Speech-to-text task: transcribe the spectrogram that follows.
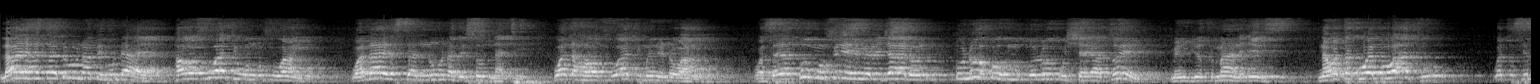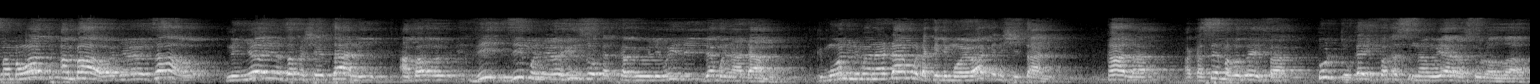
La yahtaduna bihudaya hawafuati uongofu wangu wala yastannuna bisunnati wala hawafuati mwenendo wangu. Wasayaqumu fihim rijalun qulubuhum qulubu shayatin min juthmani ins. Na watakuwepo watu watasimama watu ambao nyoyo zao ni nyoyo za mashetani ambao zimo nyoyo hizo katika viwiliwili vya mwanadamu. Ukimwona ni mwanadamu lakini moyo wake ni shetani. Qala akasema hudhaifa kultu kaifa asnau ya rasulullah?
